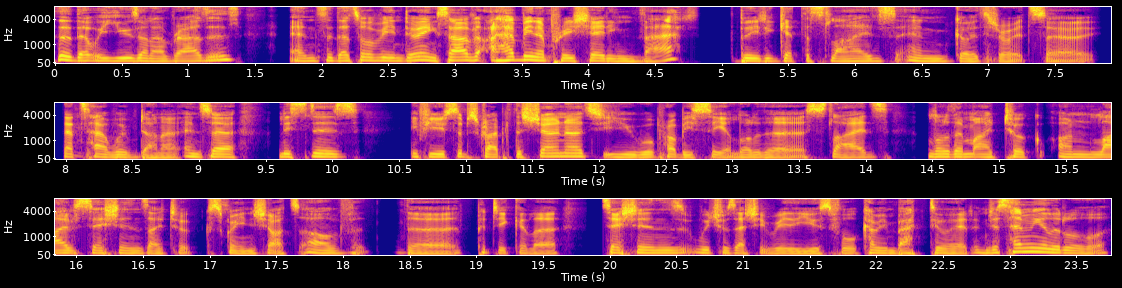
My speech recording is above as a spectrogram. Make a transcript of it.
that we use on our browsers. And so that's what we've been doing. So I've, I have been appreciating that, ability to get the slides and go through it. So that's how we've done it. And so listeners, if you subscribe to the show notes, you will probably see a lot of the slides a lot of them I took on live sessions. I took screenshots of the particular sessions, which was actually really useful coming back to it and just having a little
